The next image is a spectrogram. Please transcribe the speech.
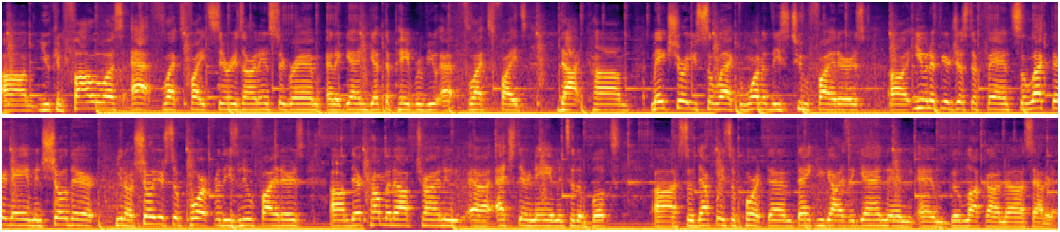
Um, you can follow us at flexfightseries on Instagram, and again, get the pay-per-view at flexfights.com. Make sure you select one of these two fighters. Uh, even if you're just a fan, select their name and show their, you know, show your support for these new fighters. Um, they're coming up, trying to uh, etch their name into the books. Uh, so definitely support them. Thank you guys again, and, and good luck on uh, Saturday.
